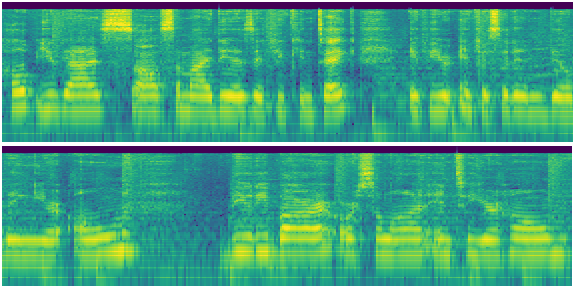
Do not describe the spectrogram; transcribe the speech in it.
hope you guys saw some ideas that you can take if you're interested in building your own beauty bar or salon into your home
